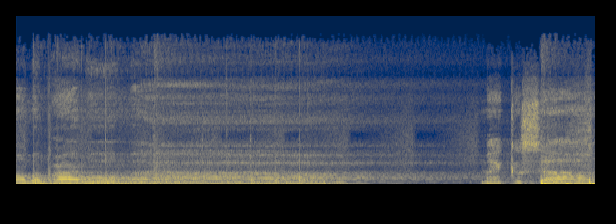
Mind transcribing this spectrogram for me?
from a primal mind. Make a sound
